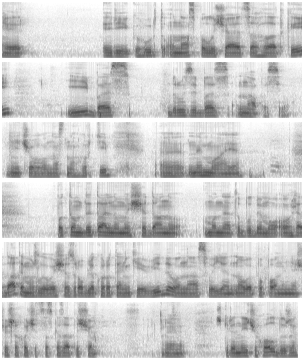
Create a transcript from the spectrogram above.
е, рік. Гурт у нас виходить гладкий і без, друзі, без написів. Нічого у нас на гурті е, немає. Потім детально ми ще дану монету будемо оглядати. Можливо, ще зроблю коротеньке відео на своє нове поповнення. Що ще хочеться сказати, що шкіряний чохол дуже,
